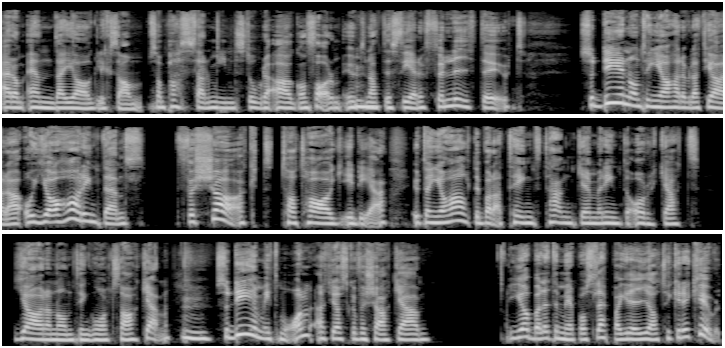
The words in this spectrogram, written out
är de enda jag liksom, som passar min stora ögonform utan att det ser för lite ut. Så det är någonting jag hade velat göra och jag har inte ens försökt ta tag i det utan jag har alltid bara tänkt tanken men inte orkat göra någonting åt saken. Så det är mitt mål, att jag ska försöka jobba lite mer på att släppa grejer jag tycker är kul.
